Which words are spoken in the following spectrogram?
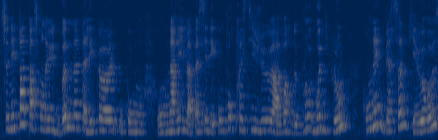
Ce n'est pas parce qu'on a eu de bonnes notes à l'école ou qu'on arrive à passer des concours prestigieux, à avoir de beaux diplômes, qu'on ait une personne qui est heureuse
